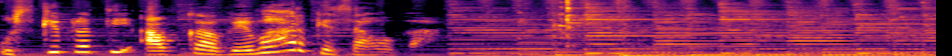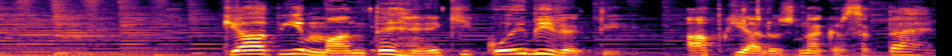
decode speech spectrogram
उसके प्रति आपका व्यवहार कैसा होगा? क्या आप ये मानते हैं कि कोई भी व्यक्ति आपकी आलोचना कर सकता है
